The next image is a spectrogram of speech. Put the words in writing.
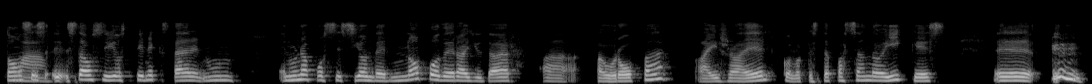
Entonces, wow. Estados Unidos tiene que estar en, un, en una posición de no poder ayudar a, a Europa, a Israel, con lo que está pasando ahí, que es eh,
